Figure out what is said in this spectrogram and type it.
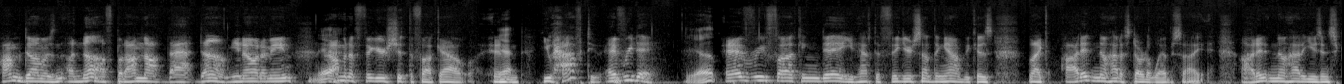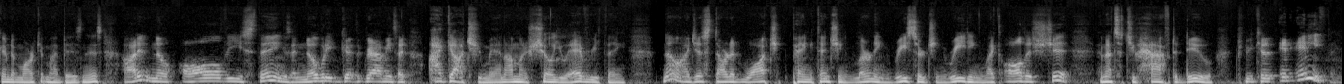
i'm dumb as enough but i'm not that dumb you know what i mean Yeah. i'm gonna figure shit the fuck out and Yeah. you have to every day. Yep. every fucking day you have to figure something out because like i didn't know how to start a website. I didn't know how to use instagram to market my business. I didn't know all these things and nobody grabbed me and said i got you man. I'm going to show you everything. No i just started watching paying attention learning researching reading like all this shit. And that's what you have to do because in anything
